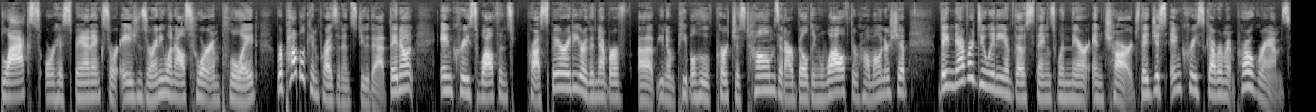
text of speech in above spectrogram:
blacks or Hispanics or Asians or anyone else who are employed. Republican presidents do that. They don't increase wealth and prosperity or the number of uh, you know people who have purchased homes and are building wealth through home ownership. They never do any of those things when they're in charge. They just increase government programs,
